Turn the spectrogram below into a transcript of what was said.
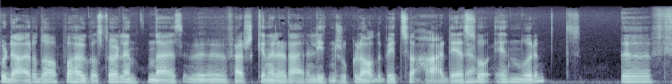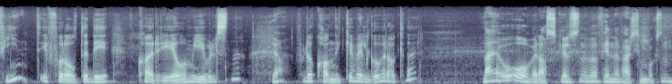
For der og da på Haugastøl, enten det er øh, fersken eller det er en liten sjokoladebit, så er det så enormt øh, fint i forhold til de karrige omgivelsene. Ja. For du kan ikke velge og vrake der. Nei, og overraskelsen ved å finne ferskenboksen.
